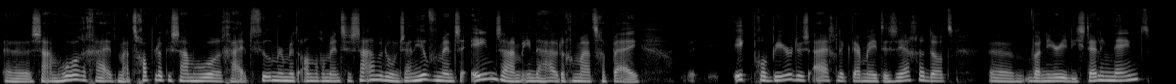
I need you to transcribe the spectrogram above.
uh, saamhorigheid, maatschappelijke saamhorigheid, veel meer met andere mensen samen doen. Er zijn heel veel mensen eenzaam in de huidige maatschappij. Ik probeer dus eigenlijk daarmee te zeggen dat uh, wanneer je die stelling neemt,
